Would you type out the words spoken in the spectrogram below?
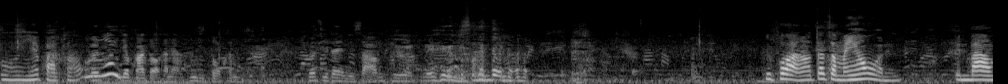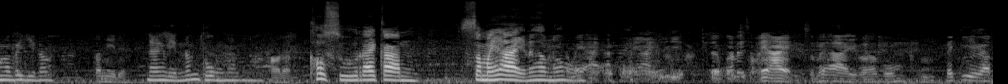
โอ้ยอย่าปากเราเอ้ยจะปากต่อขนาดมันจะตกขนาดก็สิได้นี่สามเทกนี่คือพ่อเนาะแต่สมัยเฮาอั่นเป็นบ่าวมาตะกี้เนาะ ตอนนี้เด้อนางเหรียญน้ำทงเนาะพี่น้องเขาแล้วเข้าสู่รายการสมัยอ้ายนะครับเนาะผมไม่อายไม่อายจริงๆแต่ก็ได้สมัยอาย สมัยอายป่ะครับผมเมื่อกี้ครับ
